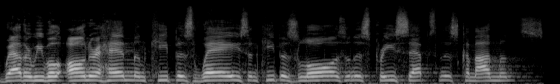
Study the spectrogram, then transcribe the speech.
whether we will honor him and keep his ways and keep his laws and his precepts and his commandments,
